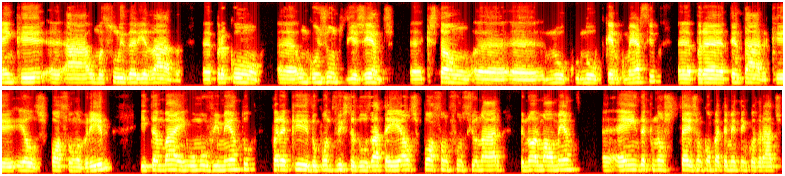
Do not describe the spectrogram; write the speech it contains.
em que há uma solidariedade para com um conjunto de agentes que estão no, no pequeno comércio para tentar que eles possam abrir e também o movimento para que, do ponto de vista dos ATLs, possam funcionar normalmente, eh, ainda que não estejam completamente enquadrados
